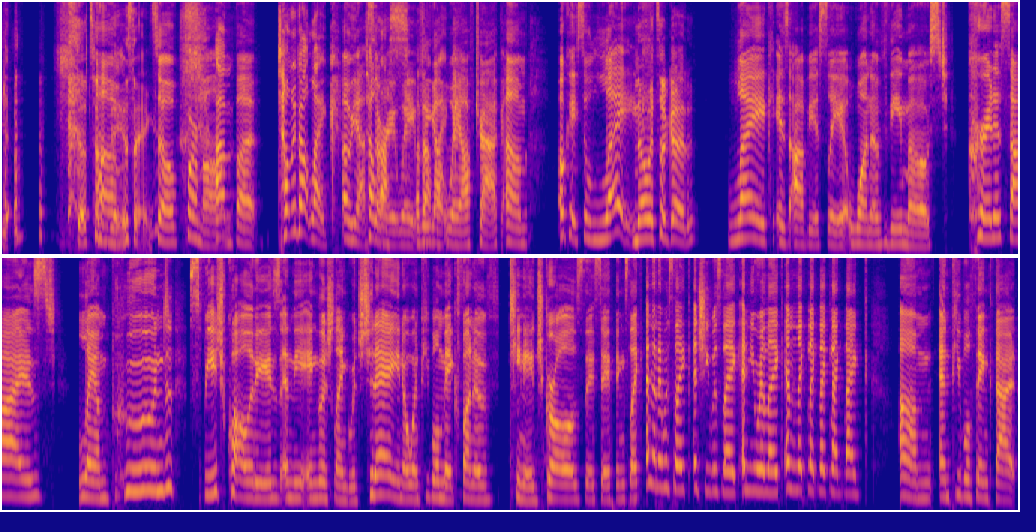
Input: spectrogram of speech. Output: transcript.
that's Um, amazing. so poor mom Um, but tell me about like. oh yeah tell sorry wait we got Lake. way off track um okay so lake No, it's so good. Lake is obviously one of the most criticized, lampooned speech qualities in the English language today. You know, when people make fun of teenage girls, they say things like, and then I was like, and she was like, and you were like, and like, like, like, like, like. Um, and people think that,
